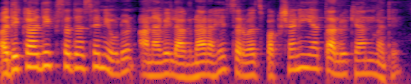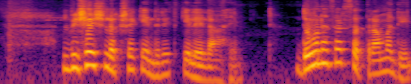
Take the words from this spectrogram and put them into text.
अधिकाधिक सदस्य निवडून आणावे लागणार आहेत. सर्वच पक्षांनी या तालुक्यांमध्ये विशेष लक्ष केंद्रित केलेलं आहे. दोन हजार सतरामधील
